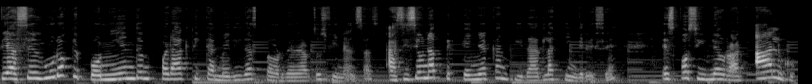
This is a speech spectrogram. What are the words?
Te aseguro que poniendo en práctica medidas para ordenar tus finanzas, así sea una pequeña cantidad la que ingrese, es posible ahorrar algo.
